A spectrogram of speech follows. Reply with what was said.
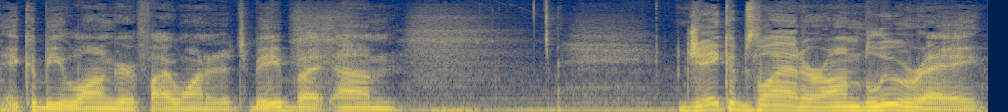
It could be longer if I wanted it to be, but um, Jacob's Ladder on Blu-ray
